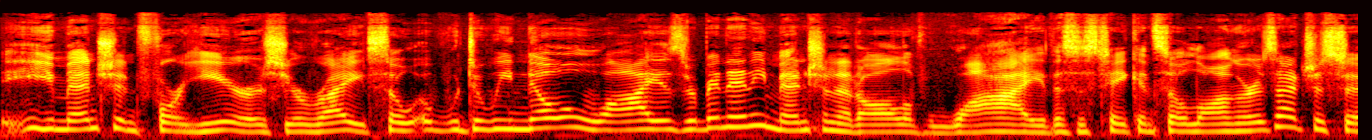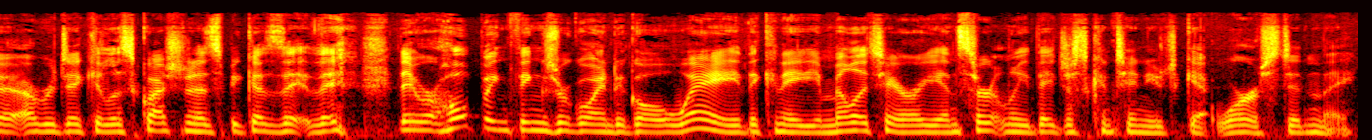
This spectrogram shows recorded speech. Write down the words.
You mentioned for years, you're right. So, do we know why? Has there been any mention at all of why this has taken so long? Or is that just a, a ridiculous question? It's because they, they, they were hoping things were going to go away, the Canadian military, and certainly they just continue to get worse, didn't they?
